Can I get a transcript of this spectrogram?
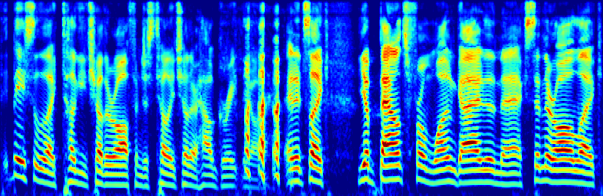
they basically like tug each other off and just tell each other how great they are, and it's like you bounce from one guy to the next, and they're all like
